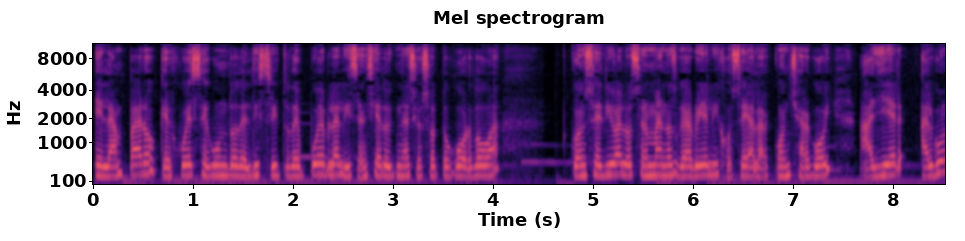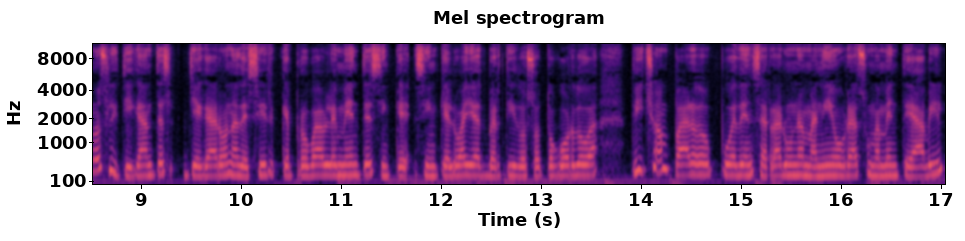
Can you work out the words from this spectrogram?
el amparo que el juez segundo del Distrito de Puebla, licenciado Ignacio Soto Gordoa, concedió a los hermanos Gabriel y José Alarcón Chargoy. Ayer algunos litigantes llegaron a decir que probablemente sin que, sin que lo haya advertido Soto Gordoa, dicho amparo puede encerrar una maniobra sumamente hábil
